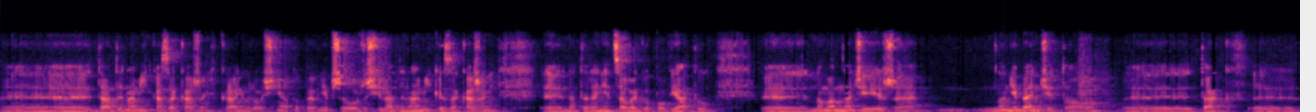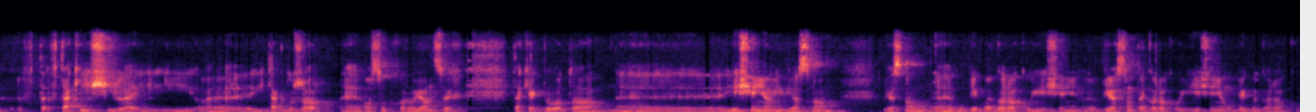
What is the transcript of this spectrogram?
E, ta dynamika zakażeń w kraju rośnie, a to pewnie przełoży się na dynamikę zakażeń na terenie całego powiatu. No mam nadzieję, że no nie będzie to tak w, w, takiej sile i, i, i tak dużo osób chorujących tak jak było to e, jesienią i wiosną, wiosną e, ubiegłego roku, jesień, wiosną tego roku i jesienią ubiegłego roku,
